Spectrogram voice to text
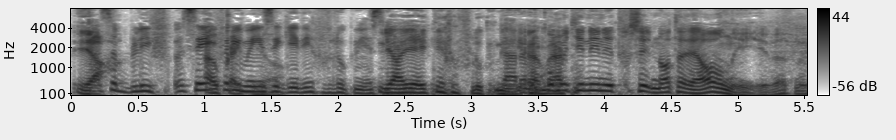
Ja. Asseblief, sê Okay, vir die mense ja. ek het nie gevloek nie. Ja, jy het nie gevloek nie. Daarom Ehm, Hoekom ek- het jy nie net gesê not a hell nie, jy weet nou.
